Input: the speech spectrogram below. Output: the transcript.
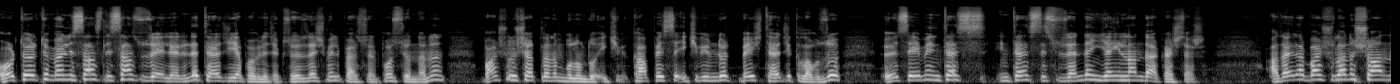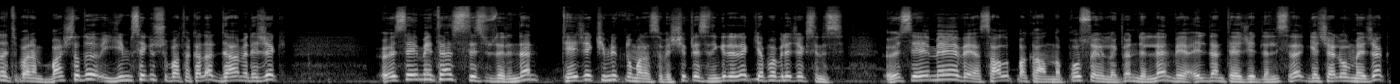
Orta öğretim ön lisans lisans düzeylerinde tercih yapabilecek sözleşmeli personel pozisyonlarının başvuru şartlarının bulunduğu KPSS 2024-5 tercih kılavuzu ÖSYM internet, üzerinden yayınlandı arkadaşlar. Adaylar başvurularının şu andan itibaren başladı. 28 Şubat'a kadar devam edecek. ÖSYM internet sitesi üzerinden TC kimlik numarası ve şifresini girerek yapabileceksiniz. ÖSYM veya Sağlık Bakanlığı'na posta yoluyla gönderilen veya elden TC edilen listeler geçerli olmayacak.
